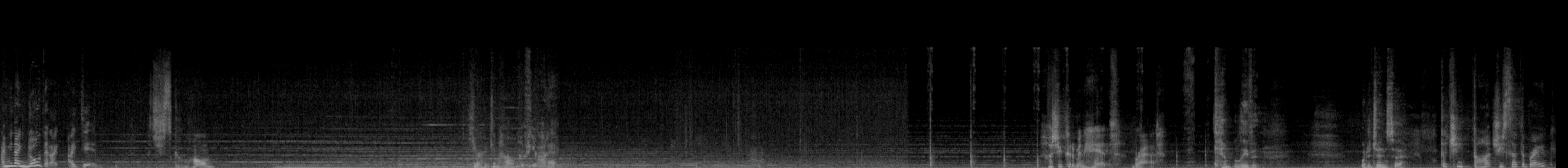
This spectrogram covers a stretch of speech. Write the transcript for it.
I mean, I know that I, I did. Let's just go home. Here, I can help if you got it. Oh, she could have been hit, Brad. Can't believe it. What did Jen say? That she thought she set the brake?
